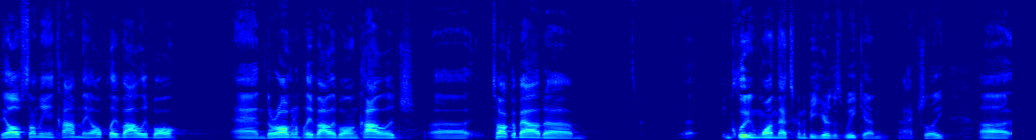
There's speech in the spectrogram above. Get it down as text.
they all have something in common. They all play volleyball, and they're all going to play volleyball in college. Uh, talk about um, including one that's going to be here this weekend, actually. Uh,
